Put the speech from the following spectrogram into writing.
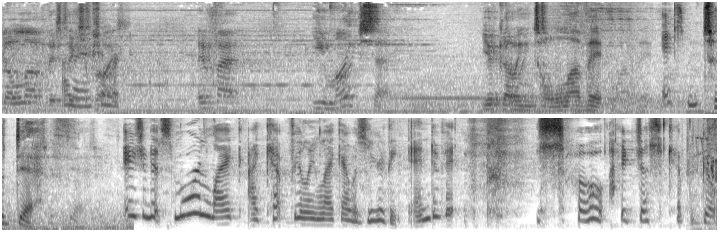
Gonna love this Oh, big surprise. In fact, you might say you're going to love it It's to death. Agent, it's more like I kept feeling like I was near the end of it. so I just kept going.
